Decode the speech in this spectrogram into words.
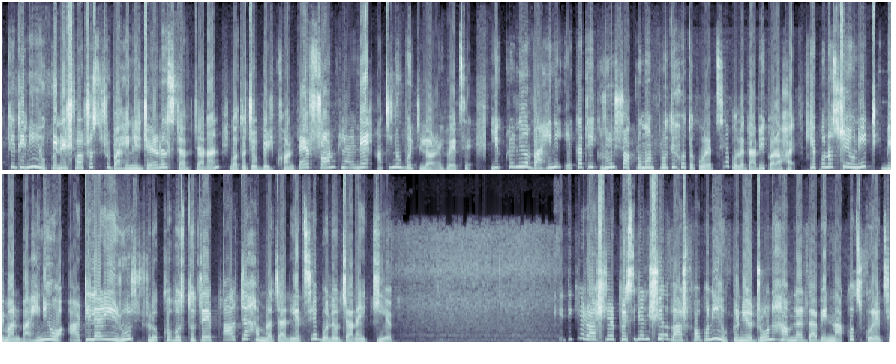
একই দিনে ইউক্রেনের সশস্ত্র বাহিনীর জেনারেল স্টাফ জানান, গত চব্বিশ ঘন্টায় ফ্রন্ট লাইনে আটানব্বইটি লড়াই হয়েছে। ইউক্রেনীয় বাহিনী একাধিক রুশ আক্রমণ প্রতিহত করেছে বলে দাবি করা হয়। ক্ষেপণাস্ত্র ইউনিট, বিমান বাহিনী ও আর্টিলারি রুশ লক্ষ্যবস্তুতে পাল্টা হামলা চালিয়েছে বলেও জানায় কিয়েভ। এদিকে রাশিয়ার প্রেসিডেন্সিয়াল বাসভবনে ইউক্রেনীয় ড্রোন হামলার দাবি নাকচ করেছে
